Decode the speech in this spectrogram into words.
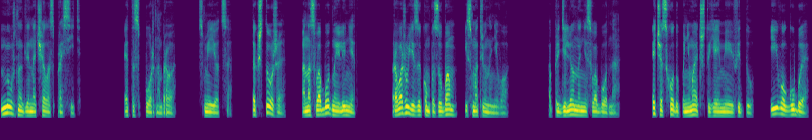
нужно для начала спросить». «Это спорно, бро», — смеется. «Так что же, она свободна или нет?» Провожу языком по зубам и смотрю на него определенно не свободна. Эча сходу понимает, что я имею в виду, и его губы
